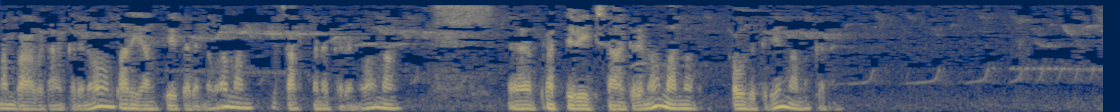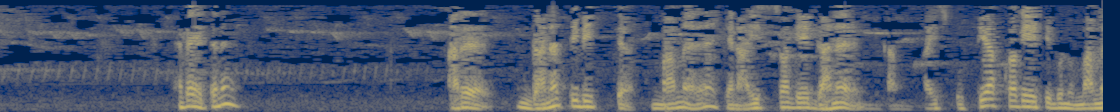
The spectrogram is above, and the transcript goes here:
මම භාවනා කරනවා මම පරියන්කේ කරනවා මම සක්මන කරනවා මම ප්‍රතිවීක්ෂා කරනවා මම කවුද මම කරන්නේ. හැබැයි එතන අර ඝන තිබිච්ච මම කියන අයිස් වගේ ඝන නිකන් අයිස් කුට්ටියක් වගේ තිබුණු මම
